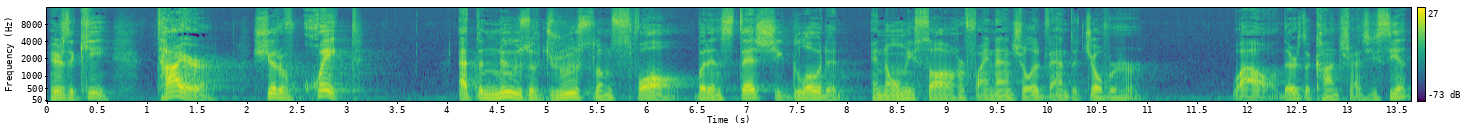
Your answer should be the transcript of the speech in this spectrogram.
Here's the key Tyre should have quaked at the news of Jerusalem's fall, but instead she gloated and only saw her financial advantage over her. Wow, there's the contrast. You see it?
